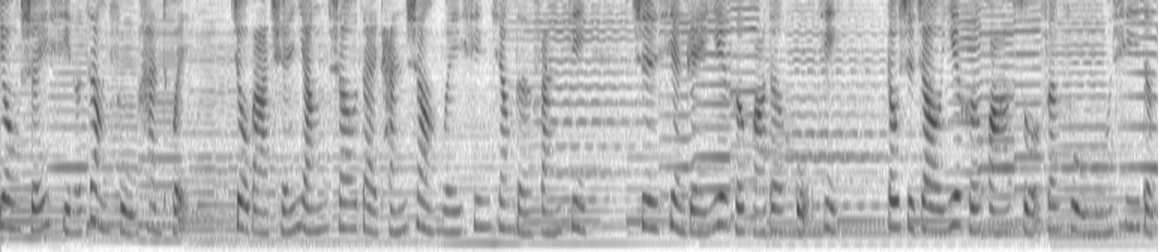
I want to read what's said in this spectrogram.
用水洗了脏腑和腿，就把全羊烧在坛上为馨香的燔祭。是献给耶和华的火祭，都是照耶和华所吩咐摩西的。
